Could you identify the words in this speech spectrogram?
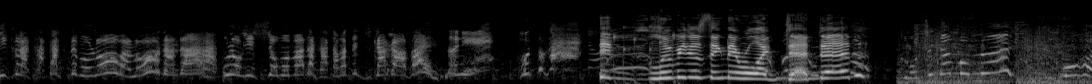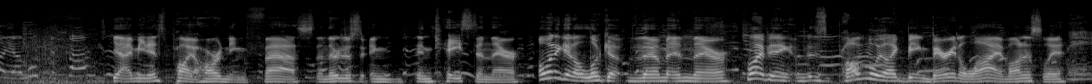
いくら硬くてもローはローなんだプロ必勝もまだ固まって時間が浅い何本当か Did Luffy just think they were like dead dead? Yeah, I mean, it's probably hardening fast, and they're just in, encased in there. I want to get a look at them in there. Probably being, it's probably like being buried alive, honestly. Eh,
